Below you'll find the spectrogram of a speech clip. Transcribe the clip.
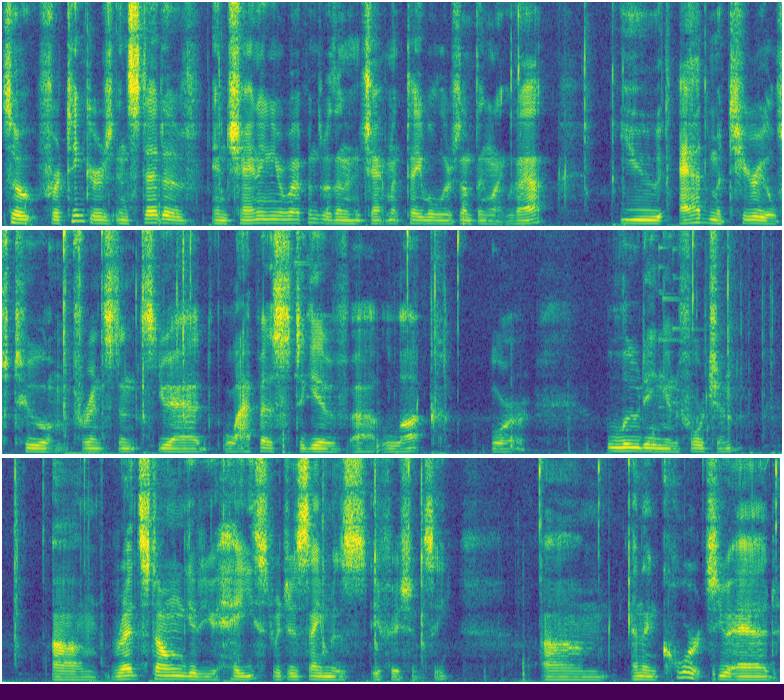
So, for Tinkers, instead of enchanting your weapons with an enchantment table or something like that, you add materials to them. For instance, you add lapis to give uh, luck or looting and fortune. Um, redstone gives you haste, which is same as efficiency. Um, and then quartz you add,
